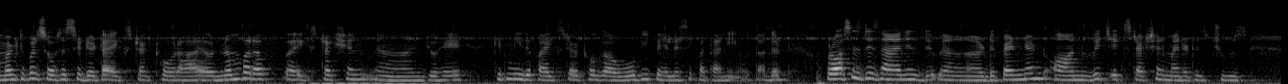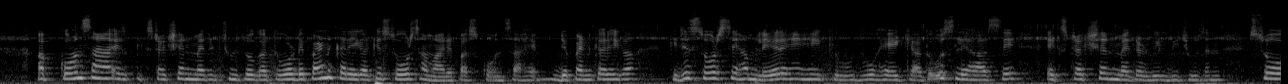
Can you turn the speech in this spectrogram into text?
multiple sources से डेटा एक्सट्रैक्ट हो रहा है और नंबर ऑफ़ एक्सट्रैक्शन जो है कितनी दफ़ा एक्सट्रैक्ट होगा वो भी पहले से पता नहीं होता। That process design is dependent on which extraction method is choose अब कौन सा एक्सट्रैक्शन मेथड चूज़ होगा? तो वो डिपेंड करेगा कि सोर्स हमारे पास कौन सा है। डिपेंड करेगा कि जिस सोर्स से हम ले रहे हैं कि वो है क्या तो उस लिहाज से extraction method will be chosen so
